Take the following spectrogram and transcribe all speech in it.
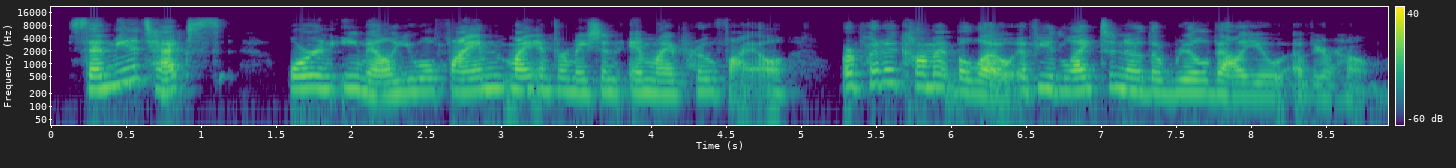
Send me a text or an email, you will find my information in my profile or put a comment below if you'd like to know the real value of your home.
